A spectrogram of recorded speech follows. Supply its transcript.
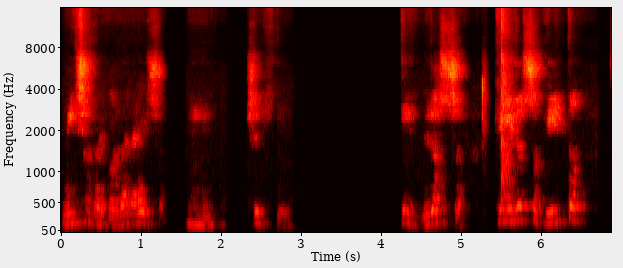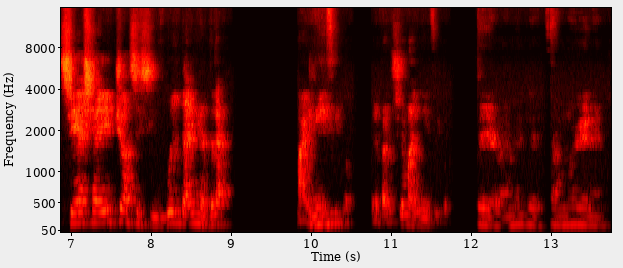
me hizo recordar a eso. Mm. Yo dije, qué grosso, qué grosso que esto se haya hecho hace 50 años atrás. Magnífico, me pareció magnífico. Sí, realmente está muy bien hecho.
